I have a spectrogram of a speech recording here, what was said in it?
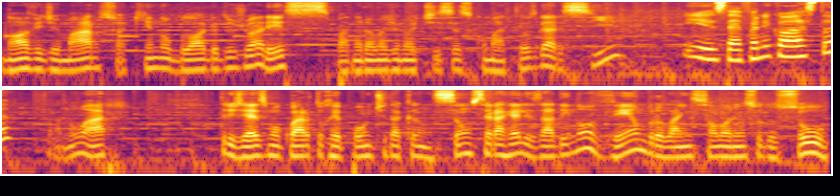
9 de março, aqui no blog do Juarez. Panorama de notícias com Matheus Garcia e Stephanie Costa. Tá no ar. 34º Reponte da Canção será realizado em novembro lá em São Lourenço do Sul.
